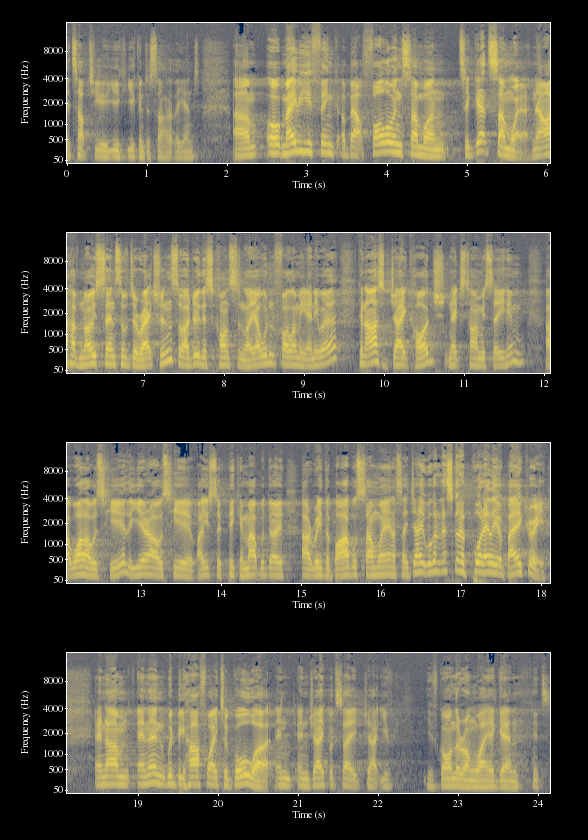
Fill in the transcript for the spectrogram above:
It's up to you. You, you can decide at the end. Um, or maybe you think about following someone to get somewhere. Now, I have no sense of direction, so I do this constantly. I wouldn't follow me anywhere. You can ask Jake Hodge next time you see him. Uh, while I was here, the year I was here, I used to pick him up. We'd go uh, read the Bible somewhere, and I'd say, Jake, we're gonna, let's go to Port Elliot Bakery. And, um, and then we'd be halfway to Goolwa, and, and Jake would say, Jack, you've, you've gone the wrong way again. It's,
